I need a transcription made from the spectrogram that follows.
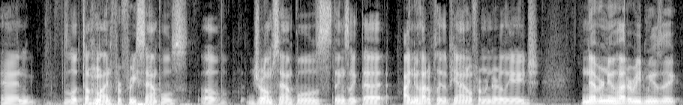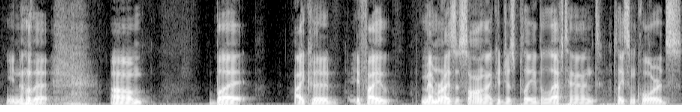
and looked online for free samples of drum samples things like that i knew how to play the piano from an early age never knew how to read music you know that um, but I could, if I memorized a song, I could just play the left hand, play some chords,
